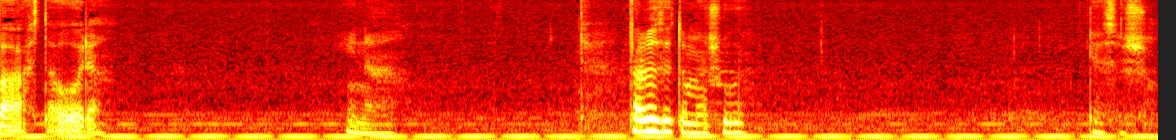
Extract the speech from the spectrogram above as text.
va hasta ahora. Y nada. Tal vez esto me ayude. Qué sé yo.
